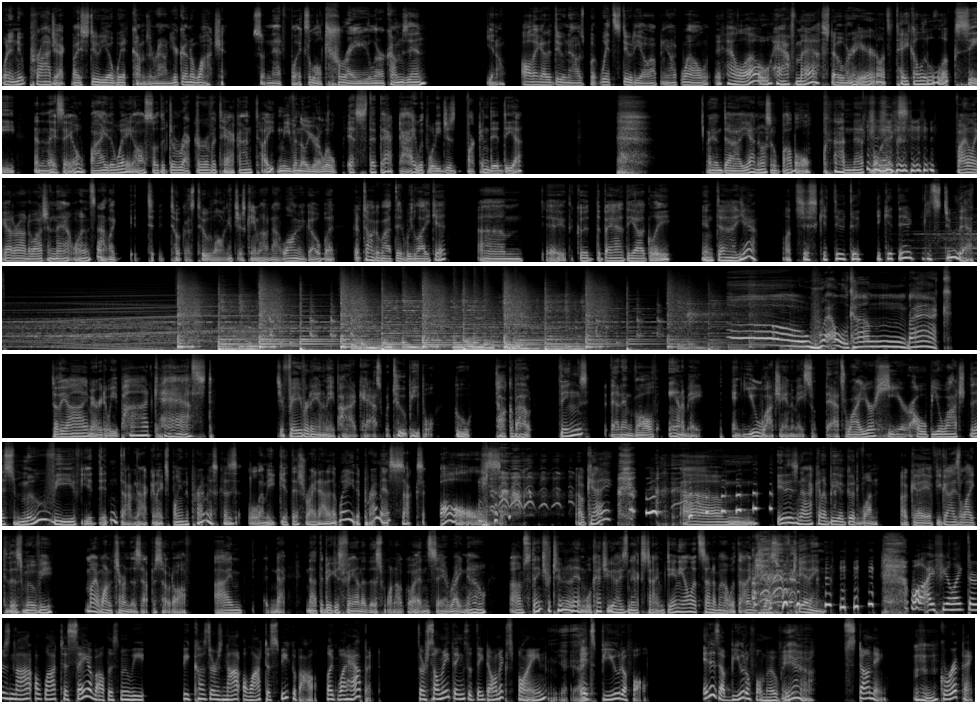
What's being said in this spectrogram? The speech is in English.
when a new project by Studio Wit comes around, you're going to watch it. So Netflix, a little trailer comes in. You know, all they got to do now is put Wit Studio up, and you're like, well, hello, half mast over here. Let's take a little look see. And then they say, oh, by the way, also the director of Attack on Titan, even though you're a little pissed at that guy with what he just fucking did to you. And uh, yeah, no, so Bubble on Netflix. Finally got around to watching that one. It's not like it, t- it took us too long. It just came out not long ago, but going to talk about did we like it? Um, yeah, the good, the bad, the ugly. And uh, yeah, let's just get to, to, to get there. Let's do that. Oh, welcome back to the I Married to We podcast. It's your favorite anime podcast with two people who talk about things that involve anime. And you watch anime, so that's why you're here. Hope you watched this movie. If you didn't, I'm not going to explain the premise because let me get this right out of the way. The premise sucks balls. okay? Um, it is not going to be a good one. Okay, if you guys liked this movie, might want to turn this episode off. I'm not not the biggest fan of this one. I'll go ahead and say it right now. Um, so thanks for tuning in. We'll catch you guys next time. Danielle, let's send them out with the I'm just kidding. well, I feel like there's not a lot to say about this movie because there's not a lot to speak about. Like what happened? There's so many things that they don't explain. Yeah, I- It's beautiful. It is a beautiful movie. yeah. Stunning, hmm gripping,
